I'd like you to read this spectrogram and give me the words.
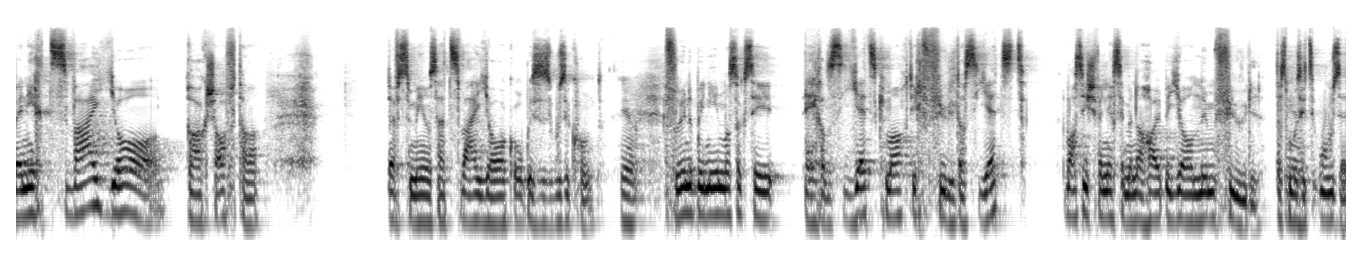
wenn ich zwei Jahre daran geschafft habe, dürfte es mir auch zwei Jahre gehen, bis es rauskommt. Ja. Früher bin ich immer so gesehen, ich habe das jetzt gemacht, ich fühle das jetzt. Was ist, wenn ich es in einem halben Jahr nicht mehr fühle? Das muss jetzt raus.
